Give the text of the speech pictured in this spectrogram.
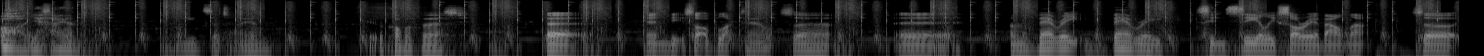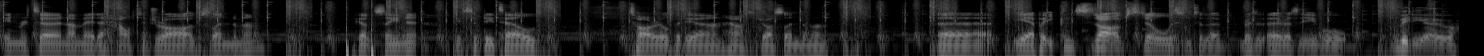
oh yes, iron. Needs that iron. Get the copper first. Uh, and it sort of blacked out. So uh, I'm very, very sincerely sorry about that. So in return, I made a how to draw of Slenderman. If you haven't seen it, it's a detailed tutorial video on how to draw Slenderman. Uh, yeah, but you can sort of still listen to the Res uh, Resident Evil video.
